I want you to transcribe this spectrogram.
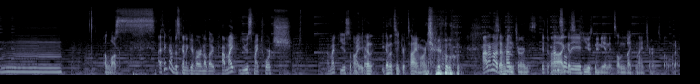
mm, Unlock. I think I'm just gonna give her another. I might use my torch. I might use up Oh, my you're torch. gonna you're gonna take your time, aren't you? I don't know. It 17 depends. turns. it Uh, depends I on guess the- if you use Ninian, it's only like nine turns, but whatever.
